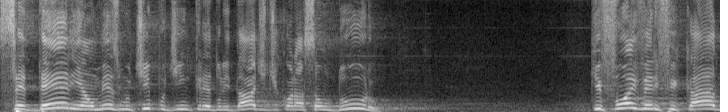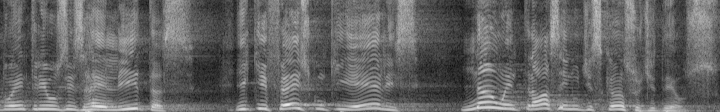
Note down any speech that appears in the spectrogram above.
cederem ao mesmo tipo de incredulidade, de coração duro, que foi verificado entre os israelitas e que fez com que eles não entrassem no descanso de Deus.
